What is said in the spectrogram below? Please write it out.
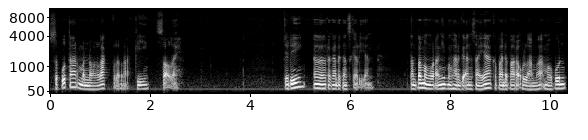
seputar menolak lelaki soleh. Jadi eh, rekan-rekan sekalian, tanpa mengurangi penghargaan saya kepada para ulama maupun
